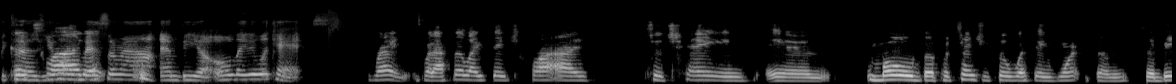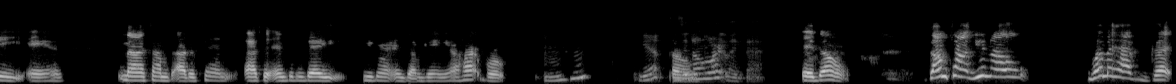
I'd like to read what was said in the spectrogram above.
because you want to mess around and be an old lady with cats. Right. But I feel like they try to change and mold the potential to what they want them to be. And nine times out of 10, at the end of the day, you're going to end up getting your heart broke. Mm-hmm. Yep. Because so, it don't work like that. It don't. Sometimes, you know, women have gut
